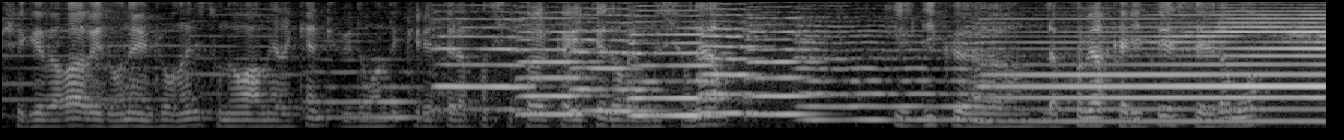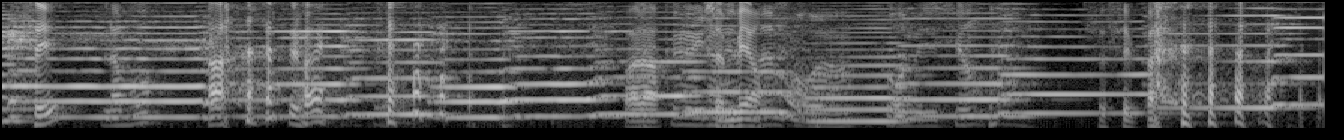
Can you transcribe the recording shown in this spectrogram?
Che Guevara avait donnée à une journaliste nord-américaine qui lui demandait quelle était la principale qualité de révolutionnaire, il dit que la première qualité c'est l'amour. C'est L'amour Ah, c'est vrai Voilà, j'aime bien. Pour, pour un musicien. Je sais pas.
